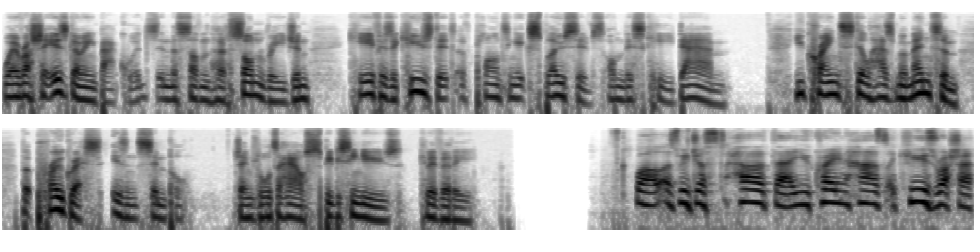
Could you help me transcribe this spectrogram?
Where Russia is going backwards in the southern Kherson region, Kiev has accused it of planting explosives on this key dam. Ukraine still has momentum, but progress isn't simple. James Waterhouse, BBC News, Rih. Well, as we just heard there, Ukraine has accused Russia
